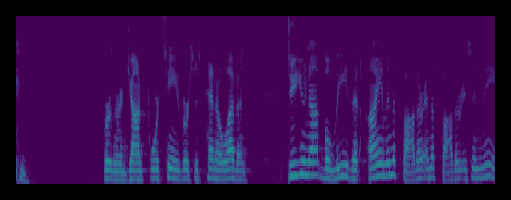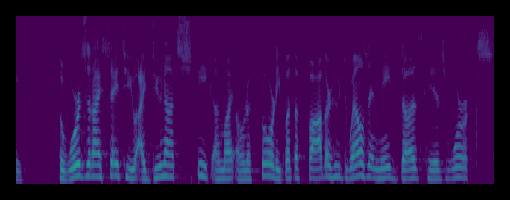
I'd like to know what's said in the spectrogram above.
Further in John 14, verses 10 and 11, do you not believe that I am in the Father and the Father is in me? The words that I say to you, I do not speak on my own authority, but the Father who dwells in me does his works.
